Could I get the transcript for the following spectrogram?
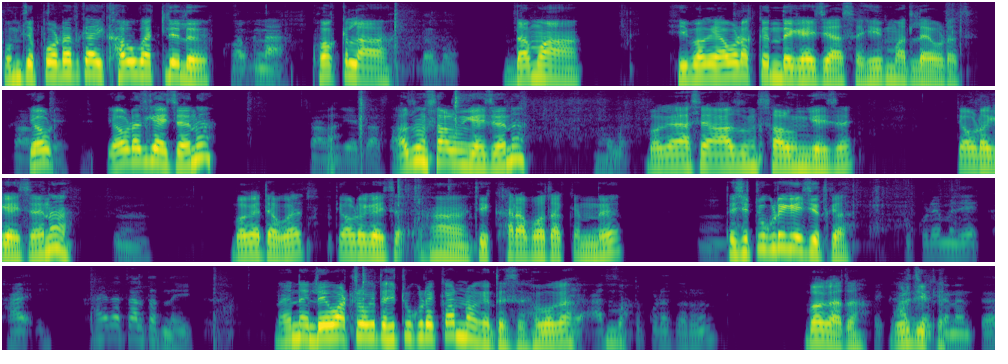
तुमच्या पोटात काही खाऊ घातलेलं? खोकला. खोकला. दमा. ही बघा एवढा कंद घ्यायचा असा ही मधला एवढाच. एवढ एवढाच घ्यायचा आहे ना. अजून साळून घ्यायचं आहे ना बघा असं अजून साळून घ्यायचं आहे. तेवढा घ्यायचा आहे ना. बघा तेवढा तेवढं घ्यायचं. हां ते खराब होता कंद. तसे तुकडे घ्यायचेत का? तुकडे म्हणजे खाय खायला चालतात नाही. नाही नाही लय वाटलं की तसे तुकडे काढू नका तसं हो बघा. तुकडे करून बघा आता गुरुजी काय नंतर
